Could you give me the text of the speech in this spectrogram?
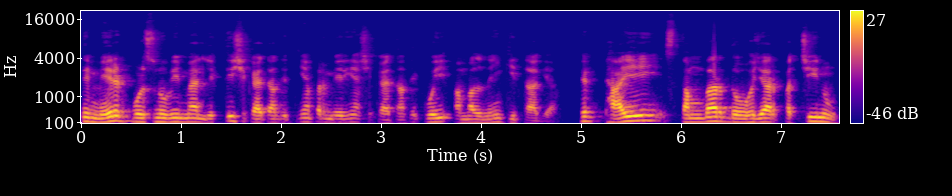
ਤੇ ਮੇਰਠ ਪੁਲਿਸ ਨੂੰ ਵੀ ਮੈਂ ਲਿਖਤੀ ਸ਼ਿਕਾਇਤਾਂ ਦਿੱਤੀਆਂ, ਪਰ ਮੇਰੀਆਂ ਸ਼ਿਕਾਇਤਾਂ ਤੇ ਕੋਈ ਅਮਲ ਨਹੀਂ ਕੀਤਾ ਗਿਆ। ਫਿਰ 28 ਸਤੰਬਰ 2025 ਨੂੰ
